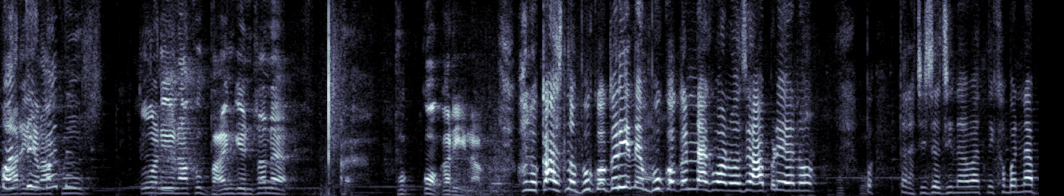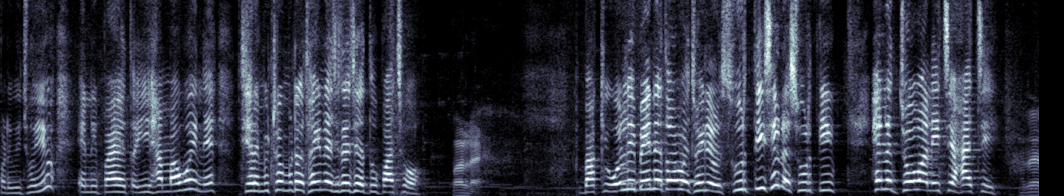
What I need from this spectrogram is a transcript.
મારી. નાખું તોડી નાખું ભાંગીને છે ને ભૂક્કો કરી નાખું. હલો કાસનો ભૂકો કરીને એમ ભૂકો કરી નાખવાનો છે આપણે એનો. તારા જીજાજીના વાતની ખબર ના પડવી જોઈએ એની પાસે તો ઈ હામાં હોય ને ત્યારે મીઠો મીઠો થઈને જ રહેજે તું પાછો. ભલે. બાકી ઓલી બેને તો હવે જોઈ લેવું સુરતી છે ને સુરતી એને જોવાની છે સાચી અરે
